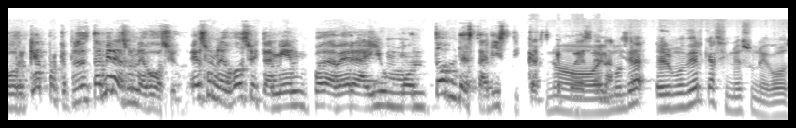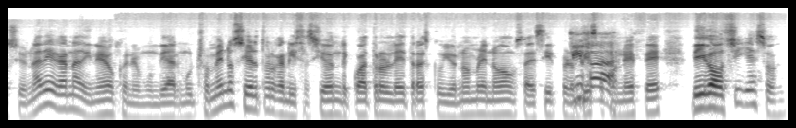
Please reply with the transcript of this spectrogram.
¿Por qué? Porque pues también es un negocio. Es un negocio y también puede haber ahí un montón de estadísticas que No, el mundial, el mundial casi no es un negocio. Nadie gana dinero con el mundial, mucho menos cierta organización de cuatro letras cuyo nombre no vamos a decir, pero empieza con F. Digo, sí, eso.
